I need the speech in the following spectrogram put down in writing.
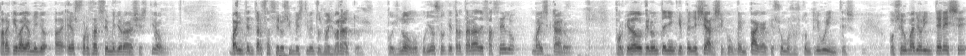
para que vai a, mellor, a esforzarse en mellorar a xestión? Vai intentar facer os investimentos máis baratos, Pois non, o curioso é que tratará de facelo máis caro, porque dado que non teñen que pelexarse con quen paga, que somos os contribuintes, o seu maior interese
